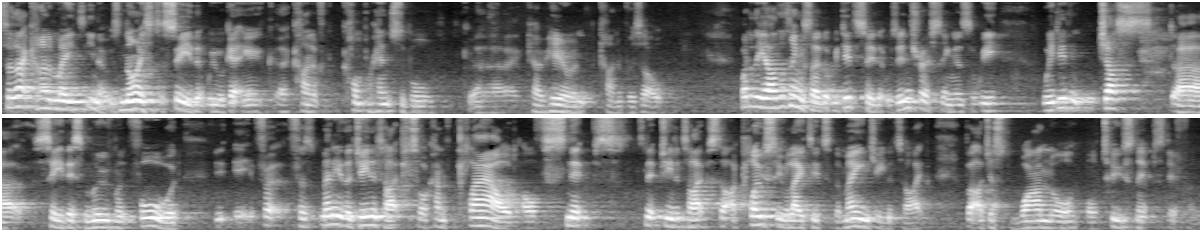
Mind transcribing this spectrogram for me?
So that kind of made, you know, it was nice to see that we were getting a, a kind of comprehensible, uh, coherent kind of result. One of the other things, though, that we did see that was interesting is that we, we didn't just uh, see this movement forward. It, it, for, for, many of the genotypes, you saw a kind of cloud of SNPs, SNP genotypes that are closely related to the main genotype, but are just one or, or two SNPs different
